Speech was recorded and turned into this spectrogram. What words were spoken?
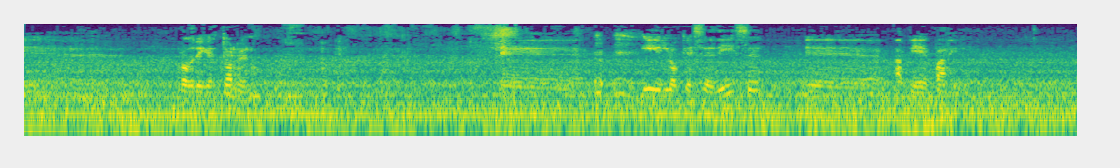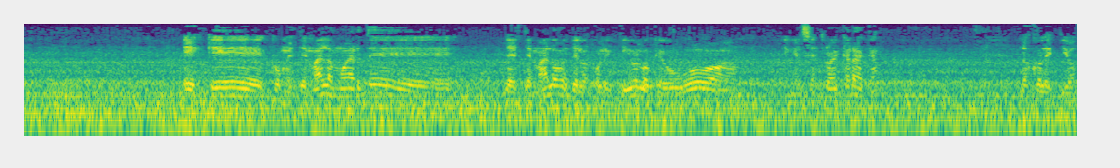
Eh, Rodríguez Torre, ¿no? Eh, y lo que se dice a pie de página. Es que con el tema de la muerte, del tema de los, colectivos, lo que hubo en el centro de Caracas, los colectivos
